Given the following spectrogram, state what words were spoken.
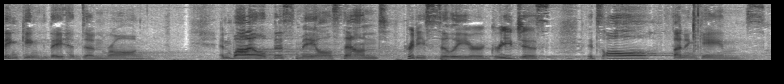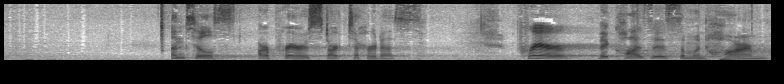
thinking they had done wrong. And while this may all sound pretty silly or egregious, it's all fun and games until our prayers start to hurt us. Prayer that causes someone harm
